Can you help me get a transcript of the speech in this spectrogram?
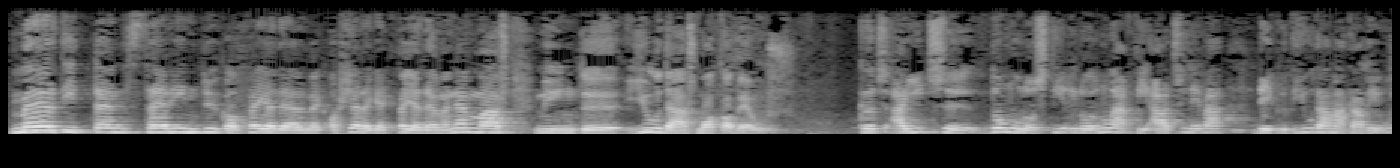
Mert itten szerintük a fejedelmek, a seregek fejedelme nem más, mint Júdás Makabeus. Căci aici domnul oștirilor nu ar fi altcineva decât Iuda Macabeul.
